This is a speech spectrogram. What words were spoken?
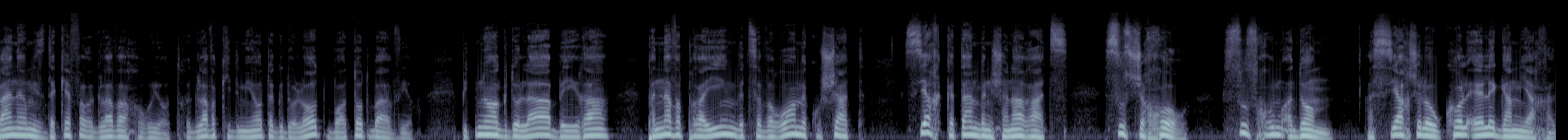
באנר מזדקף על רגליו האחוריות, רגליו הקדמיות הגדולות בועטות באוויר. בטנו הגדולה, הבהירה, פניו הפראיים וצווארו המקושט. שיח קטן בן שנה רץ, סוס שחור, סוס חום אדום. השיח שלו הוא כל אלה גם יחד.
